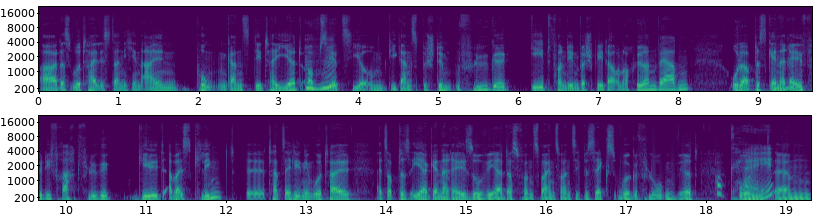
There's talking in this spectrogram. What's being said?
äh, das Urteil ist da nicht in allen Punkten ganz detailliert, ob es Mhm. jetzt hier um die ganz bestimmten Flüge geht, von denen wir später auch noch hören werden, oder ob das generell Mhm. für die Frachtflüge gilt. Aber es klingt äh, tatsächlich in dem Urteil, als ob das eher generell so wäre, dass von 22 bis 6 Uhr geflogen wird. Okay. Und ähm,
